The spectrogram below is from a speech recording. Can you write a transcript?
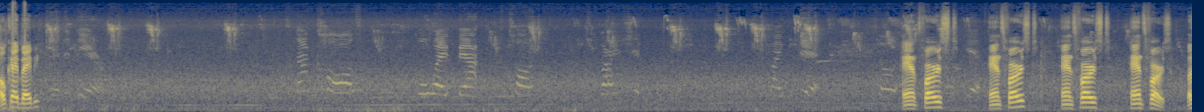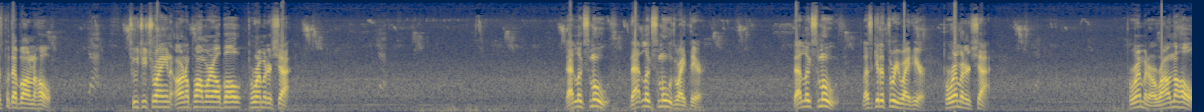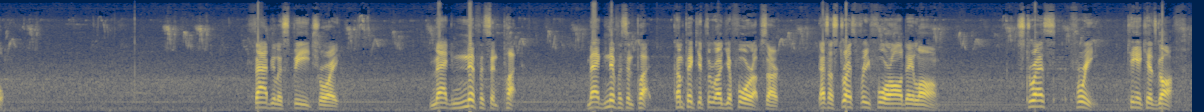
Okay, baby. Hands first. Hands first. Hands first. Hands first. Let's put that ball in the hole. yes, Choo choo train, Arnold Palmer elbow, perimeter shot. yes. That looks smooth. That looks smooth right there. That looks smooth. Let's get a three right here. Perimeter shot. Perimeter around the hole. Fabulous speed, Troy. Magnificent putt. Magnificent putt. Come pick your, th- uh, your four up, sir. That's a stress free four all day long. Stress free. King of Kids Golf.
